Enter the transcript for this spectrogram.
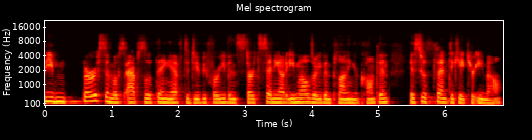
the first and most absolute thing you have to do before you even start sending out emails or even planning your content is to authenticate your email.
